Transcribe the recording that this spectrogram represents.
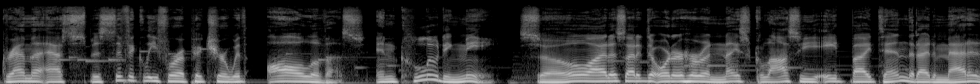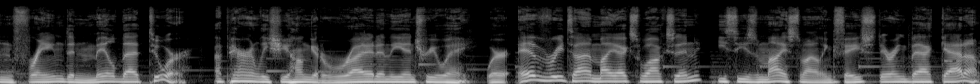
Grandma asked specifically for a picture with all of us, including me. So I decided to order her a nice glossy 8x10 that I'd matted and framed and mailed that to her. Apparently, she hung it right in the entryway, where every time my ex walks in, he sees my smiling face staring back at him.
